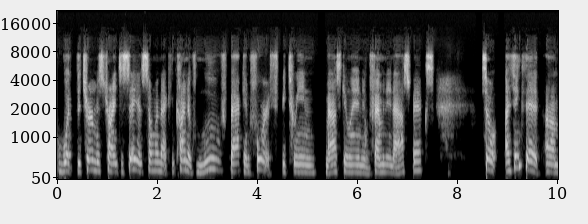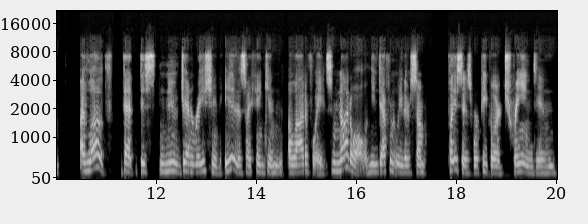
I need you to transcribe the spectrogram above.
what the term is trying to say is someone that can kind of move back and forth between masculine and feminine aspects. So I think that um, I love that this new generation is, I think, in a lot of ways, not all. I mean, definitely there's some places where people are trained in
